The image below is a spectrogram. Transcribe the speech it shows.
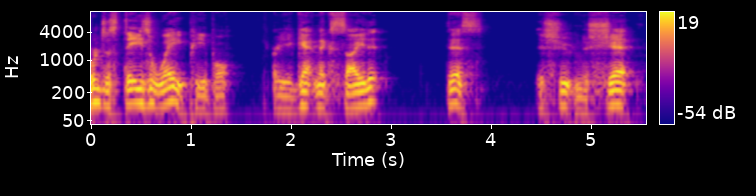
We're just days away, people. Are you getting excited? This is shooting the shit.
